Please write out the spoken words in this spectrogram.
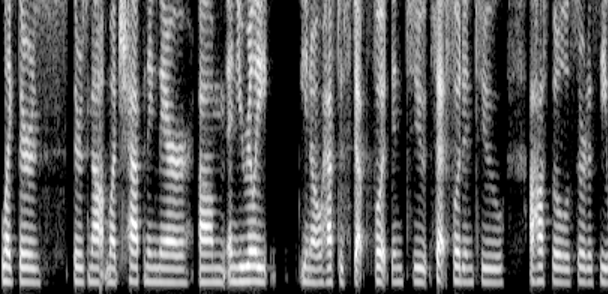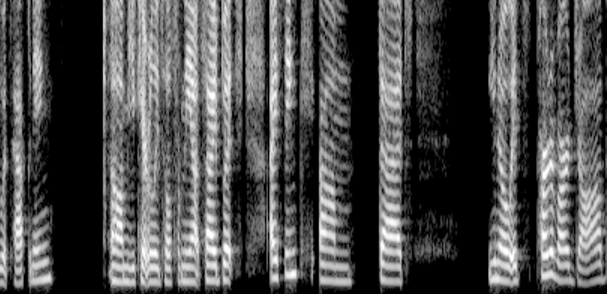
like there's there's not much happening there um, and you really you know have to step foot into set foot into a hospital to sort of see what's happening. Um, you can't really tell from the outside but i think um, that you know it's part of our job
